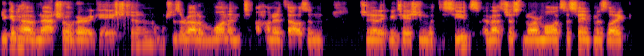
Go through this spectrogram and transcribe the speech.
you can have natural variegation, which is around a one in a hundred thousand genetic mutation with the seeds, and that's just normal. It's the same as like,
